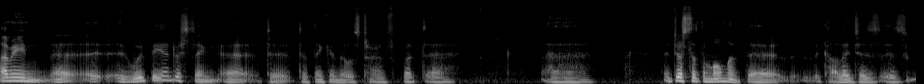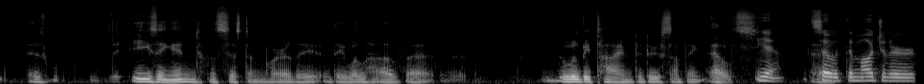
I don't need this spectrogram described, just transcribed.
I mean, uh, it, it would be interesting uh, to, to think in those terms, but uh, uh, just at the moment, uh, the college is, is, is easing into a system where they, they will have, uh, there will be time to do something else. Yeah. So Uh, the modular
